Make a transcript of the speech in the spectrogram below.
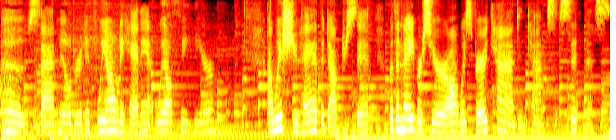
Oh, sighed Mildred, if we only had Aunt Wealthy here. I wish you had, the doctor said, but the neighbors here are always very kind in times of sickness.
